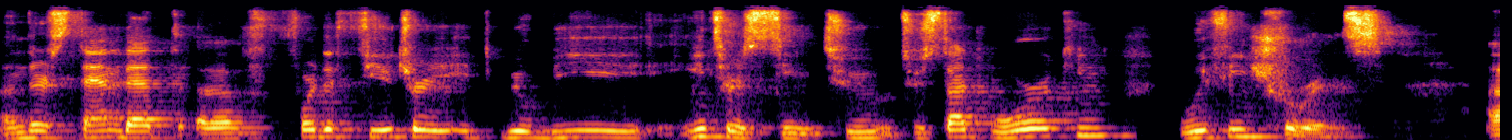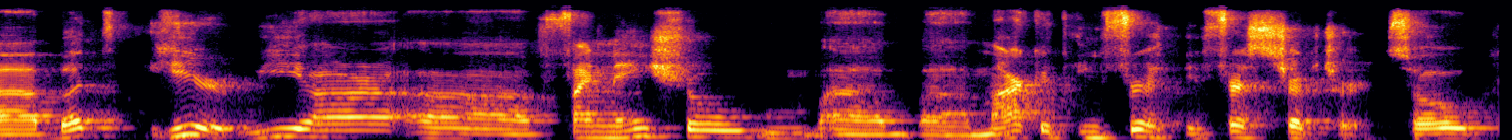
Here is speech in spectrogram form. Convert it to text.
understand that uh, for the future it will be interesting to to start working with insurance. Uh, but here we are uh, financial uh, market infra- infrastructure. So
